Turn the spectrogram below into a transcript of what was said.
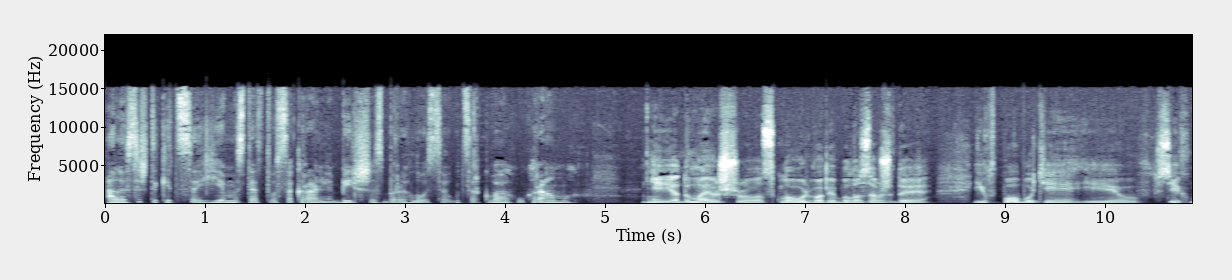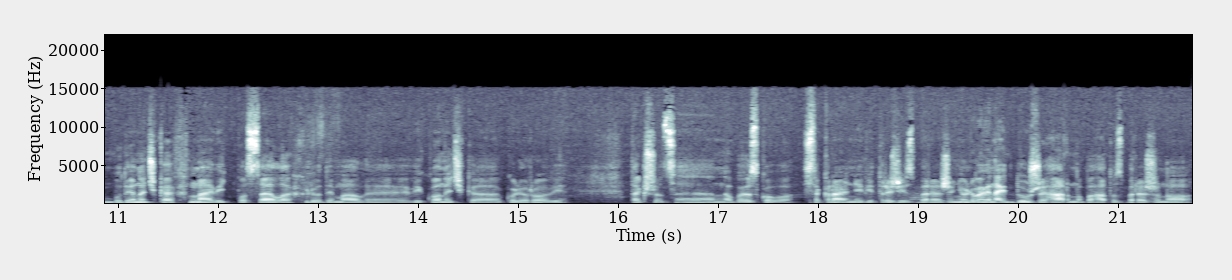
Але все ж таки це є мистецтво сакральне, більше збереглося у церквах, у храмах. Ні, я думаю, що скло у Львові було завжди і в побуті, і в всіх будиночках, навіть по селах люди мали віконечка кольорові. Так що це не обов'язково сакральні вітражі збережені. У Львові навіть дуже гарно багато збережено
